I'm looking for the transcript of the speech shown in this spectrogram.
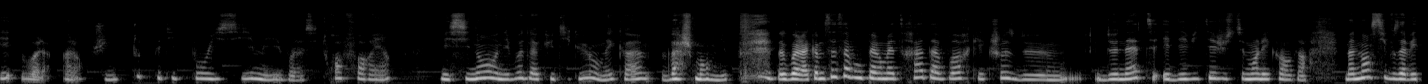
Et voilà, alors j'ai une toute petite peau ici, mais voilà, c'est trois fois rien. Mais sinon, au niveau de la cuticule, on est quand même vachement mieux. Donc voilà, comme ça, ça vous permettra d'avoir quelque chose de, de net et d'éviter justement les corps gras. Maintenant, si vous avez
